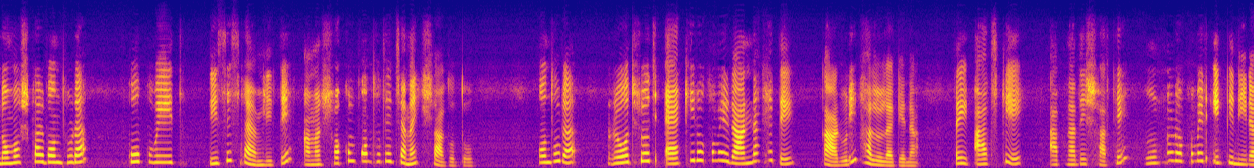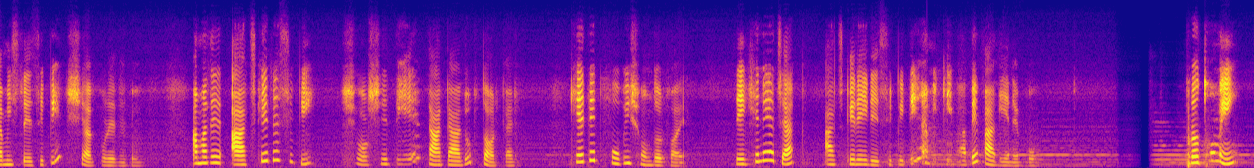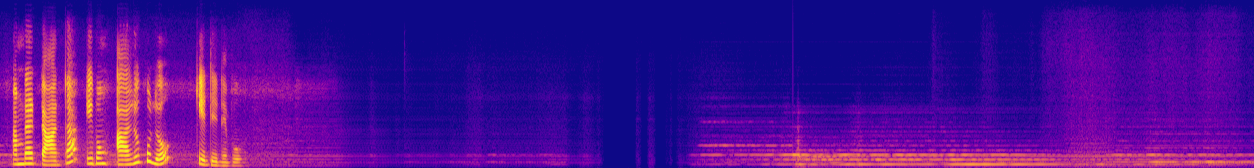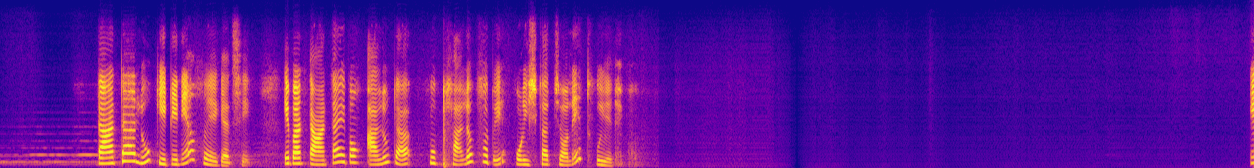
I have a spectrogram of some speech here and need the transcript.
নমস্কার বন্ধুরা cook with ডিসিস ফ্যামিলিতে আমার সকল বন্ধুদের জানাই স্বাগত। বন্ধুরা, রোজ রোজ একই রকমের রান্না খেতে কারোরই ভালো লাগে না। তাই আজকে আপনাদের সাথে অন্য রকমের একটি নিরামিষ রেসিপি শেয়ার করে নেব। আমাদের আজকের রেসিপি সর্ষে দিয়ে ডাঁটা আলুর তরকারি। খেতে খুবই সুন্দর হয়। দেখে নেওয়া যাক আজকের এই রেসিপিটি আমি কীভাবে বানিয়ে নেব। প্রথমেই আমরা ডাঁটা এবং আলুগুলো কেটে নেব। ডাঁটা আলু কেটে নেওয়া হয়ে গেছে। এবার ডাঁটা এবং আলুটা খুব ভালোভাবে পরিষ্কার জলে ধুয়ে নেব।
